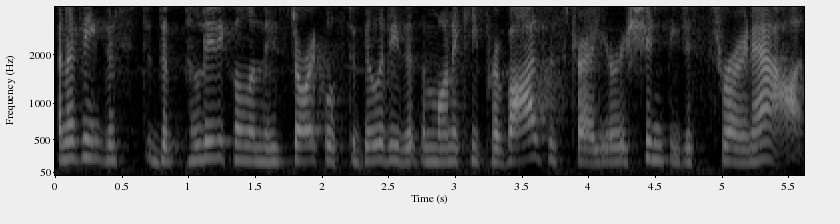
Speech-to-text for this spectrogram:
and I think the, the political and the historical stability that the monarchy provides Australia shouldn't be just thrown out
